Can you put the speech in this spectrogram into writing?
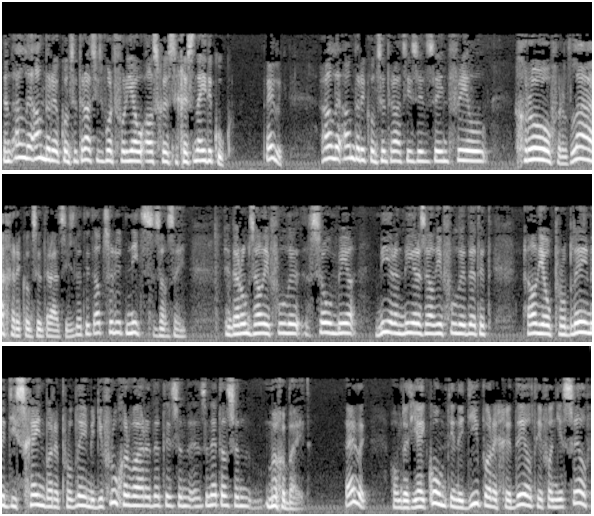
dan alle andere concentraties wordt voor jou als gesneden koek. Eigenlijk. Alle andere concentraties zijn veel grover, lagere concentraties, dat het absoluut niets zal zijn. En daarom zal je voelen, zo meer, meer en meer zal je voelen dat het al jouw problemen, die schijnbare problemen die vroeger waren, dat is, een, is net als een muggenbijt. Eigenlijk, omdat jij komt in een diepere gedeelte van jezelf,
